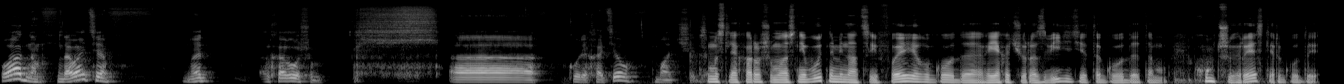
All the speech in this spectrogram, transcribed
Ладно, давайте, ну, это о хорошем. А, Коля хотел матчи. В смысле, о хорошем у нас не будет номинации fail года, я хочу развидеть это года, там худший рестлер года.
